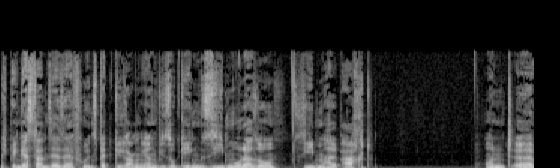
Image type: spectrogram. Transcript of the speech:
ich bin gestern sehr, sehr früh ins Bett gegangen, irgendwie so gegen sieben oder so, sieben, halb acht. Und äh,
